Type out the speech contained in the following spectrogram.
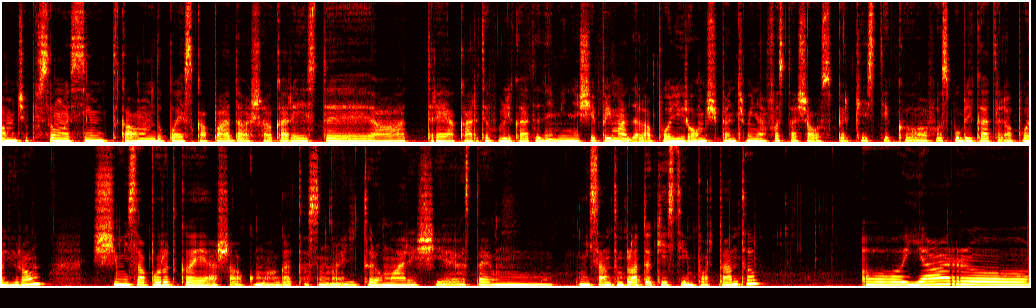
am început să mă simt cam după Escapada, așa, care este a treia carte publicată de mine și e prima de la Polirom și pentru mine a fost așa o super chestie că a fost publicată la Polirom și mi s-a părut că e așa acum, gata, sunt o editură mare și asta e un... mi s-a întâmplat o chestie importantă. Uh, iar uh,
